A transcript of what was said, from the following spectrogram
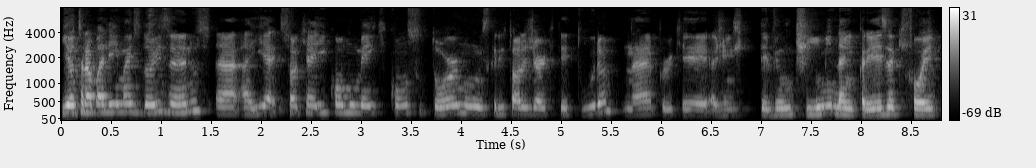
e eu trabalhei mais dois anos, aí, é, só que aí como meio que consultor num escritório de arquitetura, né? Porque a gente teve um time na empresa que foi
